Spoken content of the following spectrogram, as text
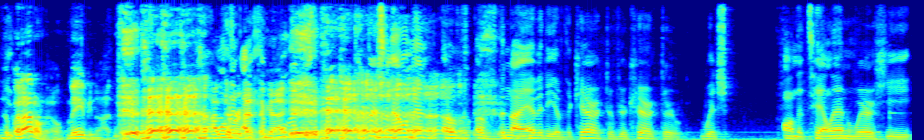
But I don't know. Maybe not. I've never I- met the guy. well, there's, there's an element of, of the naivety of the character, of your character, which on the tail end where he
